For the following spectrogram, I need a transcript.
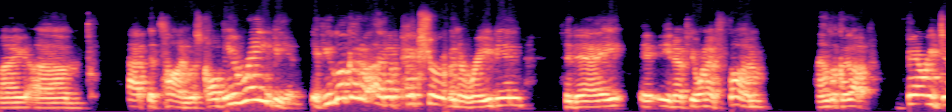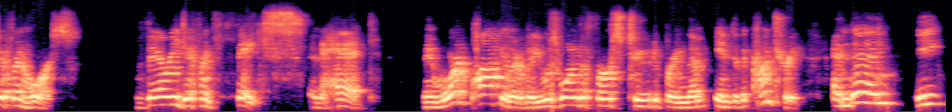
um, at the time. It was called the Arabian. If you look at a, at a picture of an Arabian today, you know, if you want to have fun and look it up, very different horse, very different face and head. They weren't popular, but he was one of the first two to bring them into the country. And then he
